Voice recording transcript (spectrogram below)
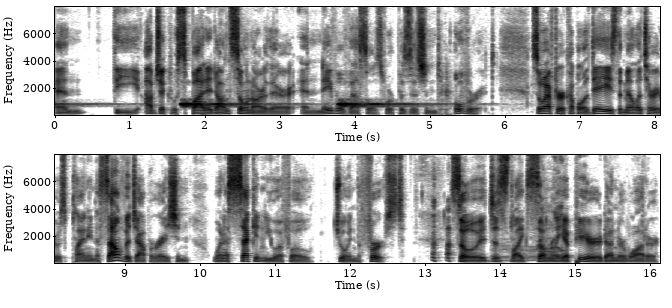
and the object was spotted on sonar there, and naval vessels were positioned over it. So after a couple of days, the military was planning a salvage operation when a second UFO joined the first. so it just like suddenly appeared underwater.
